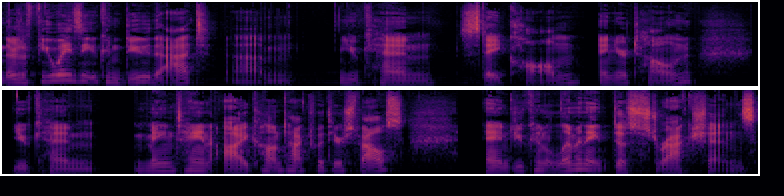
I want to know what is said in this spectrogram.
there's a few ways that you can do that. Um, you can stay calm in your tone. You can maintain eye contact with your spouse. And you can eliminate distractions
